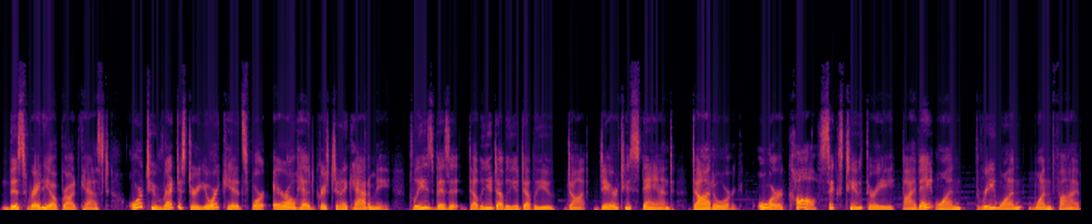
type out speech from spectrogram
this radio broadcast, or to register your kids for Arrowhead Christian Academy, please visit www.daretostand.org or call 623 581 3115.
